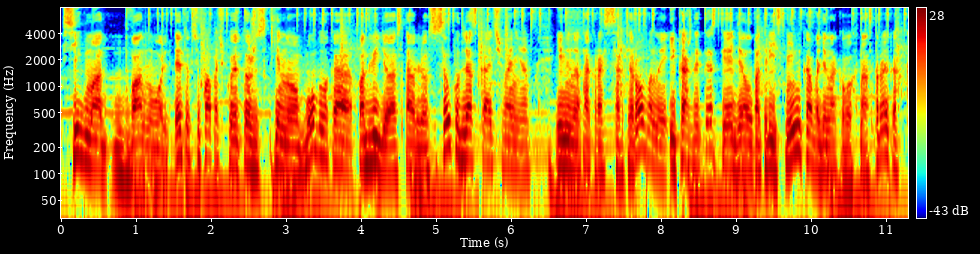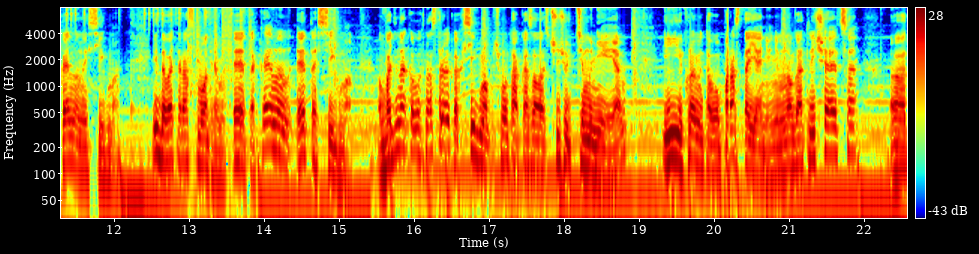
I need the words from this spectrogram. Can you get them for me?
Sigma 2.0. Эту всю папочку я тоже скину в облако. Под видео оставлю ссылку для скачивания. Именно так рассортированы. И каждый тест я делал по три снимка в одинаковых настройках Canon и Sigma. И давайте рассмотрим. Это Canon, это Sigma. В одинаковых настройках Sigma почему-то оказалась чуть-чуть темнее. И кроме того, по расстоянию немного отличается. Э,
